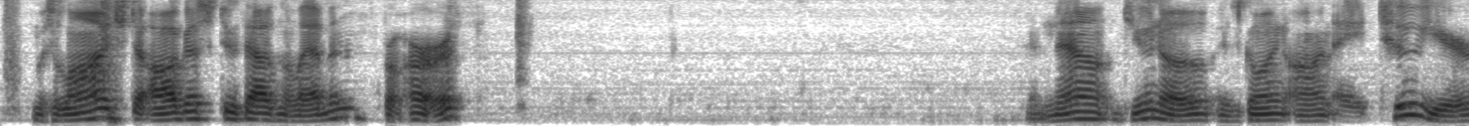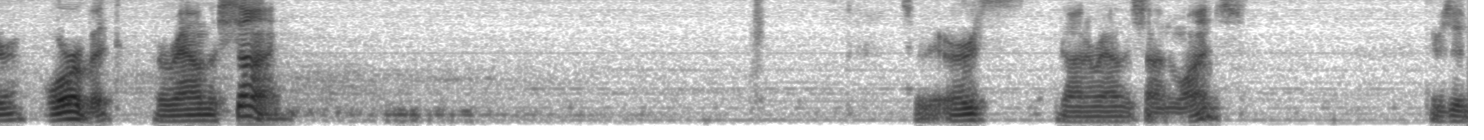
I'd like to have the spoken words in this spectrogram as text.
It was launched August 2011 from Earth. And now Juno is going on a two-year orbit around the Sun. So the Earth's gone around the Sun once. There's a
